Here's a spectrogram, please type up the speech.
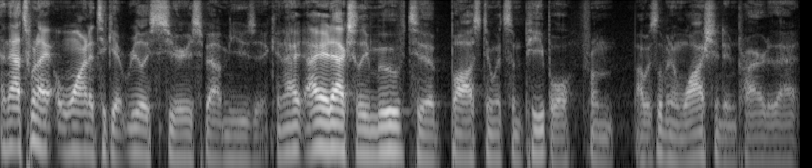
and that's when I wanted to get really serious about music. And I, I had actually moved to Boston with some people from, I was living in Washington prior to that.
